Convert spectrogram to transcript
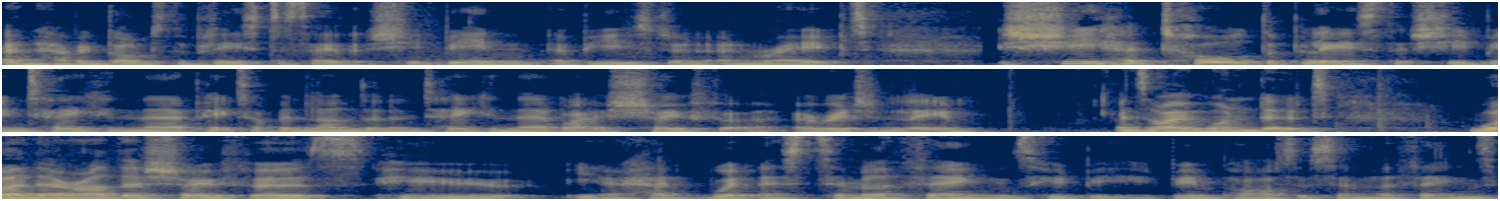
and having gone to the police to say that she'd been abused and, and raped. She had told the police that she'd been taken there, picked up in London, and taken there by a chauffeur originally. And so I wondered, were there other chauffeurs who you know had witnessed similar things, who'd, be, who'd been part of similar things?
